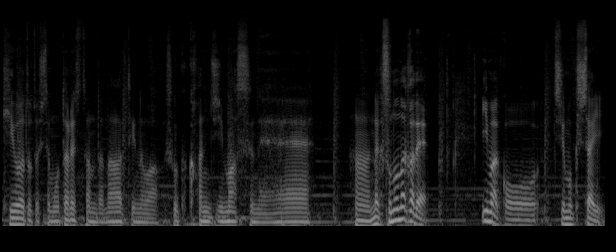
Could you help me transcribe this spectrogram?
キーワードとして持たれてたんだなっていうのはすごく感じますね。うん、なんかその中で今こう注目したい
